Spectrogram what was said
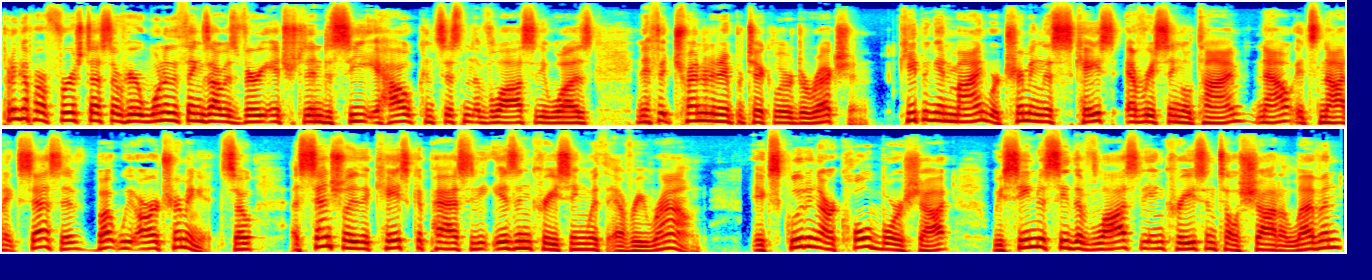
Putting up our first test over here, one of the things I was very interested in to see how consistent the velocity was and if it trended in a particular direction. Keeping in mind, we're trimming this case every single time. Now, it's not excessive, but we are trimming it. So essentially, the case capacity is increasing with every round. Excluding our cold bore shot, we seem to see the velocity increase until shot 11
